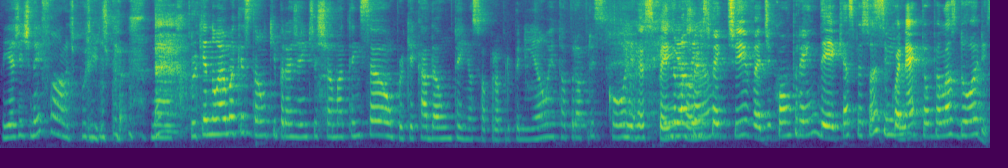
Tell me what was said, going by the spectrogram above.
E a gente nem fala de política, né? Porque não é uma questão que pra gente chama atenção, porque cada um tem a sua própria opinião e a sua própria escolha. Respeito, e uma né? perspectiva de compreender que as pessoas sim. se conectam pelas dores,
